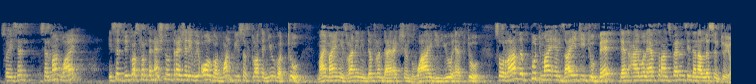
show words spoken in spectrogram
So he said, Salman, why? He said, because from the national treasury we all got one piece of cloth and you got two. My mind is running in different directions. Why did you have to? So rather put my anxiety to bed, then I will have transparency, then I'll listen to you.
